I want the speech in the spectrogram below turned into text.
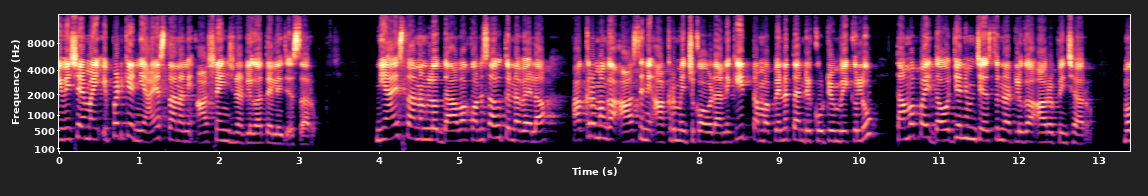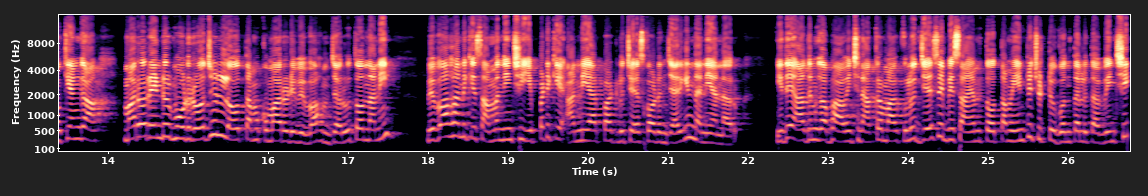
ఈ విషయమై ఇప్పటికే న్యాయస్థానాన్ని ఆశ్రయించినట్లుగా తెలియజేశారు. న్యాయస్థానంలో దావా కొనసాగుతున్న వేళ అక్రమంగా ఆస్తిని ఆక్రమించుకోవడానికి తమ పినతండ్రి కుటుంబీకులు తమపై దౌర్జన్యం చేస్తున్నట్లుగా ఆరోపించారు. ముఖ్యంగా మరో రెండు మూడు రోజుల్లో తమ కుమారుడి వివాహం జరుగుతోందని వివాహానికి సంబంధించి ఇప్పటికే అన్ని ఏర్పాట్లు చేసుకోవడం జరిగిందని అన్నారు. ఇదే అదునుగా భావించిన అక్రమార్కులు జేసీబీ సాయంతో తమ ఇంటి చుట్టూ గుంతలు తవ్వించి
